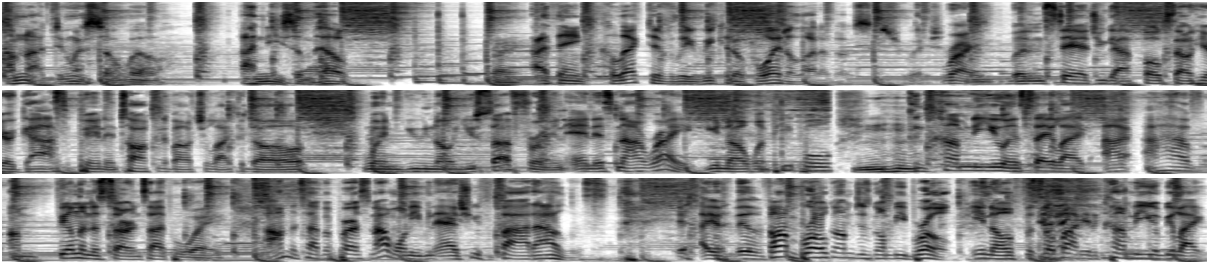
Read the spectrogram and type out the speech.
I'm not doing so well. I need some help." I think collectively we could avoid a lot of those situations. Right. But instead, you got folks out here gossiping and talking about you like a dog when you know you're suffering, and it's not right. You know, when people mm-hmm. can come to you and say like, I, I have, I'm feeling a certain type of way. I'm the type of person I won't even ask you for five dollars. If, if I'm broke, I'm just gonna be broke. You know, for somebody to come to you and be like,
